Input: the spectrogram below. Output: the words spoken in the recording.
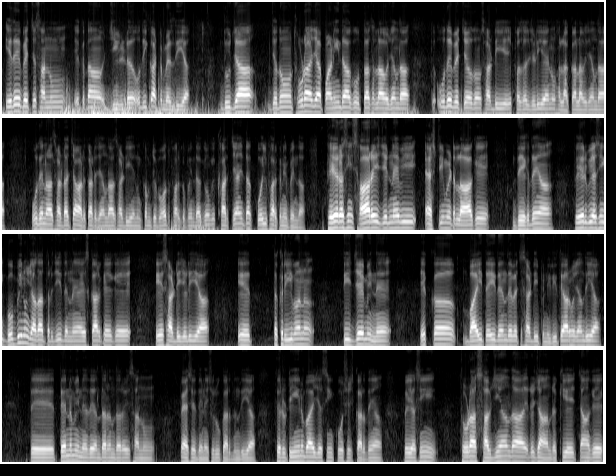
ਇਹਦੇ ਵਿੱਚ ਸਾਨੂੰ ਇੱਕ ਤਾਂ ਜੀਲਡ ਉਹਦੀ ਘੱਟ ਮਿਲਦੀ ਆ। ਦੂਜਾ, ਜਦੋਂ ਥੋੜਾ ਜਿਹਾ ਪਾਣੀ ਦਾ ਕੋਤਾ ਥੱਲਾ ਹੋ ਜਾਂਦਾ ਤੇ ਉਹਦੇ ਵਿੱਚ ਉਦੋਂ ਸਾਡੀ ਇਹ ਫਸਲ ਜਿਹੜੀ ਹੈ ਇਹਨੂੰ ਹਲਾਕਾ ਲੱਗ ਜਾਂਦਾ। ਉਹਦੇ ਨਾਲ ਸਾਡਾ ਝਾੜ ਘਟ ਜਾਂਦਾ, ਸਾਡੀ ਇਨਕਮ 'ਚ ਬਹੁਤ ਫ਼ਰਕ ਪੈਂਦਾ ਕਿਉਂਕਿ ਖਰਚਿਆਂ 'ਚ ਤਾਂ ਕੋਈ ਫ਼ਰਕ ਨਹੀਂ ਪੈਂਦਾ। ਫਿਰ ਅਸੀਂ ਸਾਰੇ ਜਿੰਨੇ ਵੀ ਐਸਟੀਮੇਟ ਲਾ ਕੇ ਦੇਖਦੇ ਆ ਫਿਰ ਵੀ ਅਸੀਂ ਗੋਭੀ ਨੂੰ ਜ਼ਿਆਦਾ ਤਰਜੀਹ ਦਿੰਨੇ ਆ ਇਸ ਕਰਕੇ ਕਿ ਇਹ ਸਾਡੀ ਜਿਹੜੀ ਆ, ਇਹ ਤਕਰੀਬਨ ਤੀਜੇ ਮਹੀਨੇ ਇੱਕ 22 23 ਦਿਨ ਦੇ ਵਿੱਚ ਸਾਡੀ ਪਨੀਰੀ ਤਿਆਰ ਹੋ ਜਾਂਦੀ ਆ ਤੇ 3 ਮਹੀਨੇ ਦੇ ਅੰਦਰ ਅੰਦਰ ਇਹ ਸਾਨੂੰ ਪੈਸੇ ਦੇਣੇ ਸ਼ੁਰੂ ਕਰ ਦਿੰਦੀ ਆ। ਤੇ ਰੂਟੀਨ ਵਾਈਜ਼ ਅਸੀਂ ਕੋਸ਼ਿਸ਼ ਕਰਦੇ ਹਾਂ ਵੀ ਅਸੀਂ ਥੋੜਾ ਸਬਜ਼ੀਆਂ ਦਾ ਰੁਝਾਨ ਰੱਖੀਏ ਤਾਂ ਕਿ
